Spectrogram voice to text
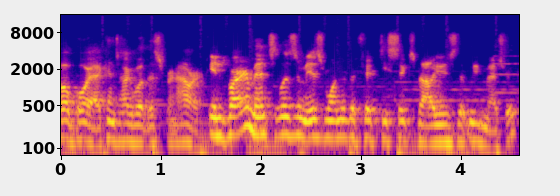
oh boy, I can talk about this for an hour. Environmentalism is one of the 56 values that we've measured.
